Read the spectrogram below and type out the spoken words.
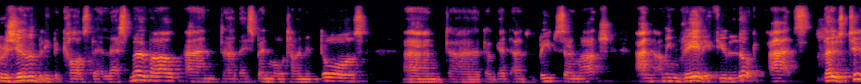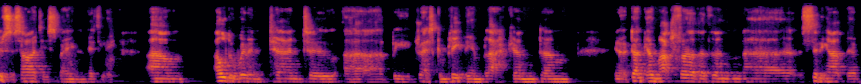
presumably because they're less mobile and uh, they spend more time indoors and uh, don't get down to the beach so much. And I mean, really, if you look at those two societies, Spain and Italy, um, older women tend to uh, be dressed completely in black and um, you know don't go much further than uh, sitting out there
